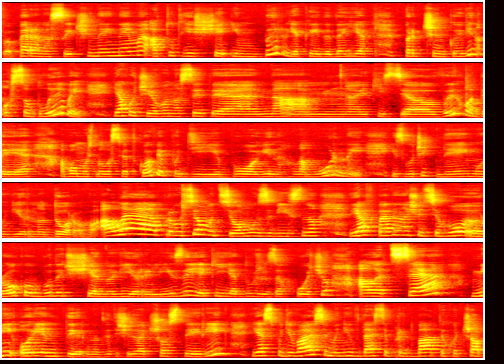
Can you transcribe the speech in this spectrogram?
перенасичений ними. А тут є ще імбир, який додає перчинкою. Він особливий. Я хочу його носити на якісь е, виходи або, можливо, святкові події, бо він гламурний і звучить неймовірно дорого. Але при усьому цьому, звісно, я впевнена, що цього року будуть ще нові релізи, які я дуже захочу. Але це мій орієнтир на 2026 рік. Я сподіваюся, мені вдасться придбати хоча б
